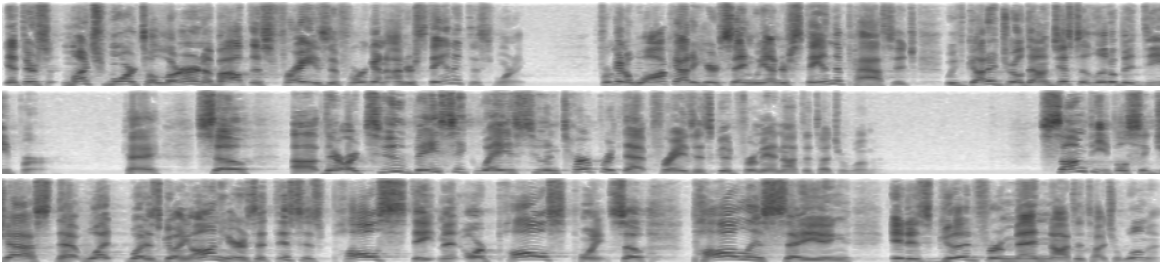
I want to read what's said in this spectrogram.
Yet there's much more to learn about this phrase if we're going to understand it this morning. If we're going to walk out of here saying we understand the passage, we've got to drill down just a little bit deeper. Okay? So uh, there are two basic ways to interpret that phrase it's good for a man not to touch a woman. Some people suggest that what, what is going on here is that this is Paul's statement or Paul's point. So Paul is saying it is good for men not to touch a woman.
